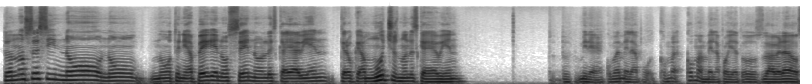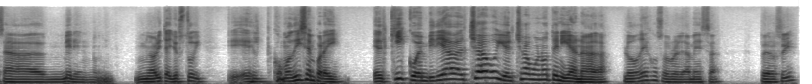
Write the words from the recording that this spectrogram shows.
Entonces no sé si no, no, no tenía pegue, no sé, no les caía bien. Creo que a muchos no les caía bien. Pues, miren, cómame la, cómame la polla a todos, la verdad. O sea, miren, ahorita yo estoy, el, como dicen por ahí, el Kiko envidiaba al chavo y el chavo no tenía nada. Lo dejo sobre la mesa. Pero sí.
